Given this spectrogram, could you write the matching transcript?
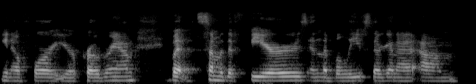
you know, for your program. But some of the fears and the beliefs they're going to, um,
